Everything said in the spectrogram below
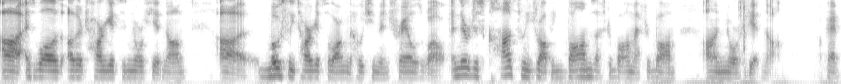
uh, as well as other targets in North Vietnam, uh, mostly targets along the Ho Chi Minh Trail as well. And they were just constantly dropping bombs after bomb after bomb on North Vietnam. Okay.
